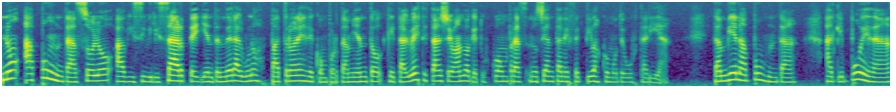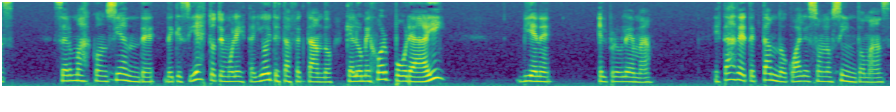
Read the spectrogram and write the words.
no apunta solo a visibilizarte y entender algunos patrones de comportamiento que tal vez te están llevando a que tus compras no sean tan efectivas como te gustaría. También apunta a que puedas ser más consciente de que si esto te molesta y hoy te está afectando, que a lo mejor por ahí viene el problema. Estás detectando cuáles son los síntomas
